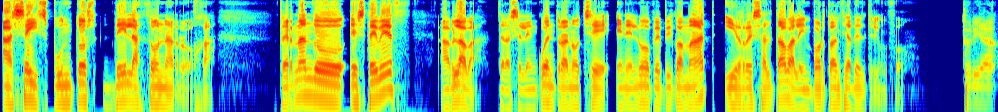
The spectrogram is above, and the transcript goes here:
a seis puntos de la zona roja. Fernando Estevez hablaba tras el encuentro anoche en el nuevo Pepico Amat y resaltaba la importancia del triunfo. Historia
